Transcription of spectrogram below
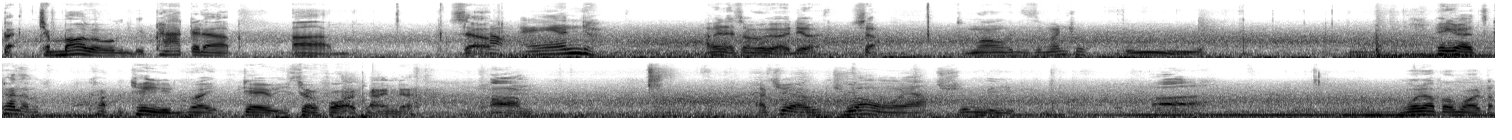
But tomorrow we're gonna be packing up. Um, so and I think that's all we're gonna do. So tomorrow is adventure. Ooh. Hey guys, it's kind of complicated right there so far, kinda. Um, actually, our drone actually uh went up on one of the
